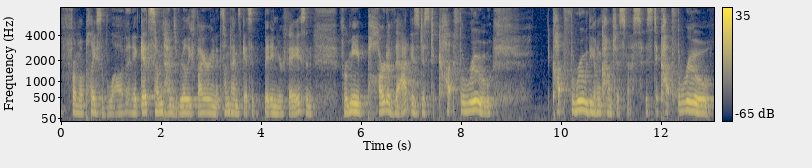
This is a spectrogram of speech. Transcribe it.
from a place of love, and it gets sometimes really fiery and it sometimes gets a bit in your face. And for me, part of that is just to cut through cut through the unconsciousness is to cut through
